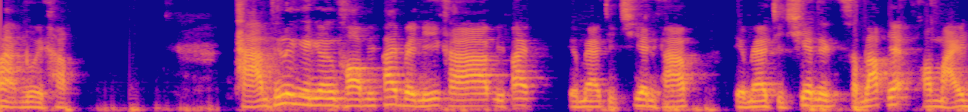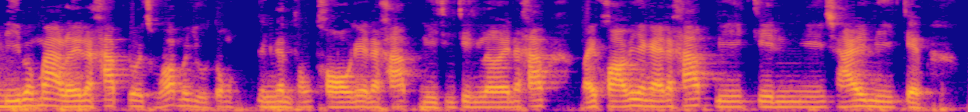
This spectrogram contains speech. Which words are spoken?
มากๆด้วยครับ ถามถึงเรื่องเงินเงินทองมีไพ่ใบนี้ครับมีไพ่เดอะแมจิเชียนครับ เดอะแมจิเชียนสำหรับเนี้ยความหมายดีมากๆเลยนะครับ โดยเฉพาะมาอยู่ตรงเงินเงินทองทองเนี่ยนะครับ ดีจริง ๆเลยนะครับ หมายความว่ายังไงนะครับ มีกิน มีใช้ มีเก็บ เ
